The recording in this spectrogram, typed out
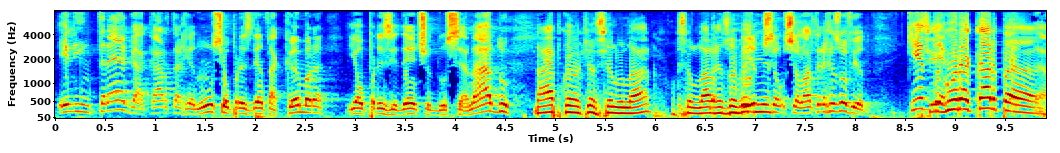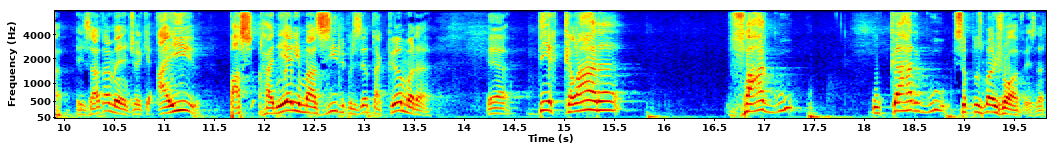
ele entrega a carta renúncia ao presidente da Câmara e ao presidente do Senado. Na época não tinha celular, o celular resolveria. O celular teria resolvido. Que Segura de... a carta! É, exatamente. É aí, Ranieri Mazzilli, presidente da Câmara, é, declara vago o cargo, isso é para os mais jovens, né?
